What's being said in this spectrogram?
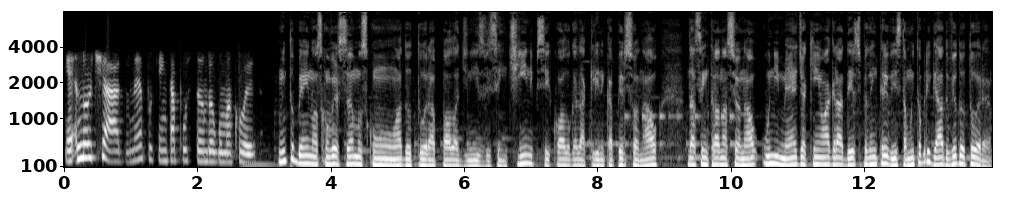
é, norteado, né, por quem está postando alguma coisa. Muito bem, nós conversamos com a doutora Paula Diniz Vicentini, psicóloga da Clínica Personal da Central Nacional Unimed, a quem eu agradeço pela entrevista. Muito obrigado, viu, doutora?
